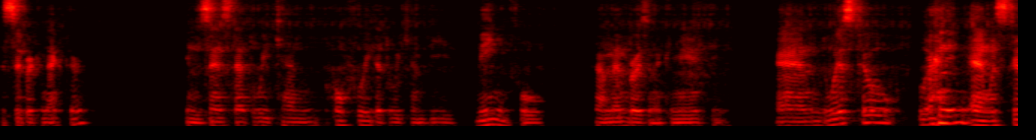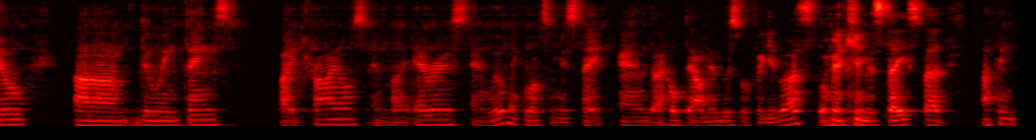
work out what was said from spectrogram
the super connector in the sense that we can hopefully that we can be meaningful to our members in the community. And we're still learning and we're still um, doing things by trials and by errors and we'll make lots of mistakes and I hope that our members will forgive us for making mistakes, but I think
